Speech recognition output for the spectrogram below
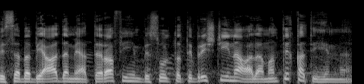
بسبب عدم اعترافهم بسلطة بريشتينا على منطقتهم.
